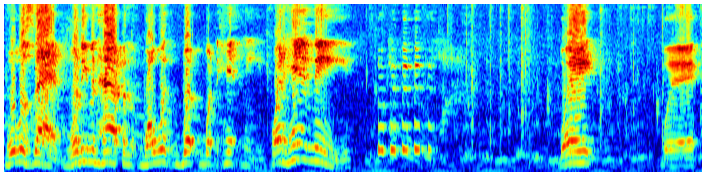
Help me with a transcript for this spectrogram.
What was that? What even happened? What what what, what hit me? What hit me? Wait. Wait.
